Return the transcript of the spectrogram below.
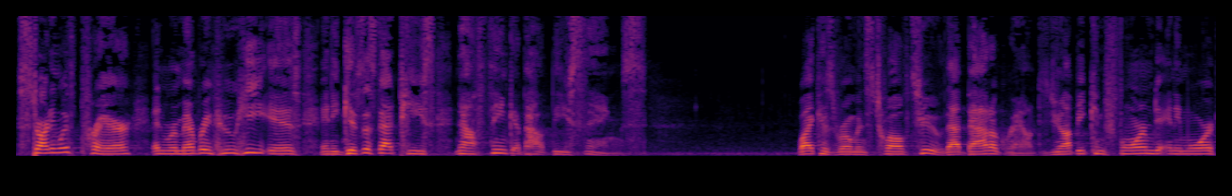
Starting with prayer and remembering who He is, and He gives us that peace. Now think about these things. Why? Because Romans 12, 2, that battleground. Do not be conformed anymore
